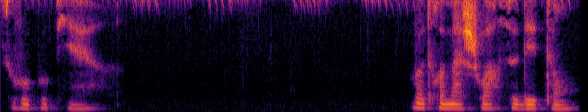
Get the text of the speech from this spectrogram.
sous vos paupières. Votre mâchoire se détend,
